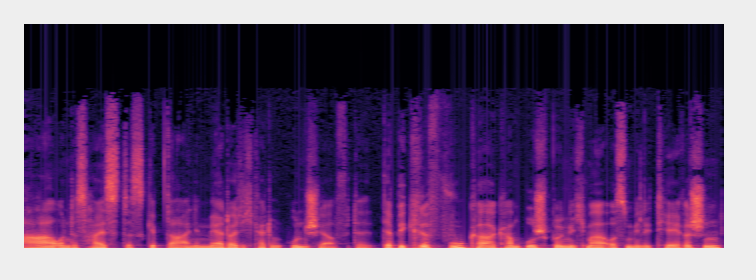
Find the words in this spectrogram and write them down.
A und das heißt, es gibt da eine Mehrdeutigkeit und Unschärfe. Der, der Begriff VUCA kam ursprünglich mal aus dem Militärischen,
